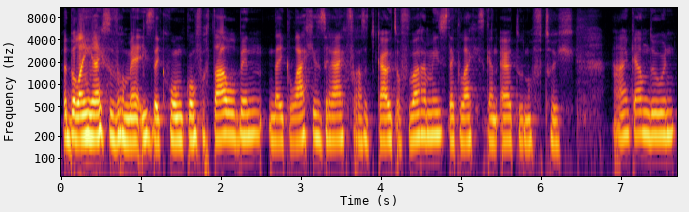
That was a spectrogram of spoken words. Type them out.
Het belangrijkste voor mij is dat ik gewoon comfortabel ben, dat ik laagjes draag voor als het koud of warm is, dat ik laagjes kan uitdoen of terug aan kan doen.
